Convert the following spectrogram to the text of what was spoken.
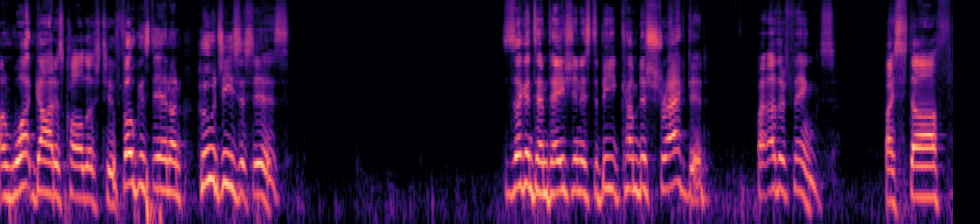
on what God has called us to, focused in on who Jesus is. The second temptation is to become distracted by other things, by stuff,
